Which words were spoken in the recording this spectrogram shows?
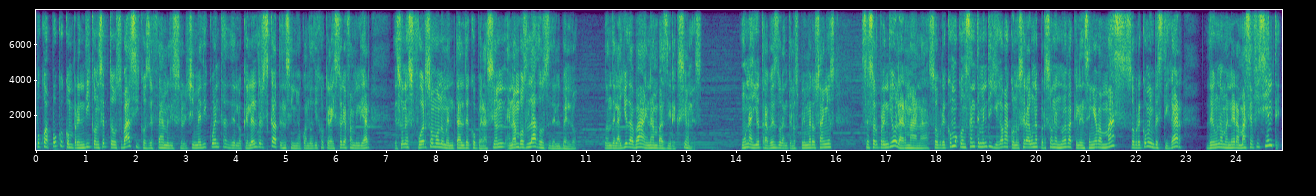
Poco a poco comprendí conceptos básicos de Family Search y me di cuenta de lo que el Elder Scott enseñó cuando dijo que la historia familiar es un esfuerzo monumental de cooperación en ambos lados del velo, donde la ayuda va en ambas direcciones. Una y otra vez durante los primeros años Se sorprendió la hermana sobre cómo constantemente llegaba a conocer a una persona nueva que le enseñaba más sobre cómo investigar de una manera más eficiente.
